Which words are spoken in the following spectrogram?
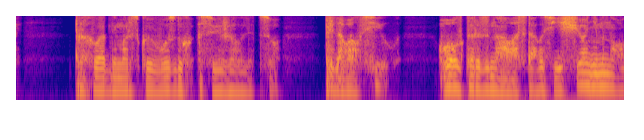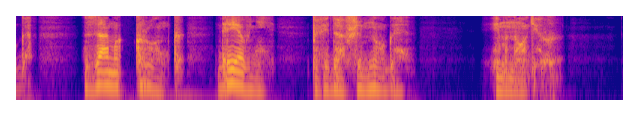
Прохладный морской воздух освежал лицо, придавал сил. Уолтер знал, осталось еще немного. Замок Кронг, древний, повидавший многое и многих.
